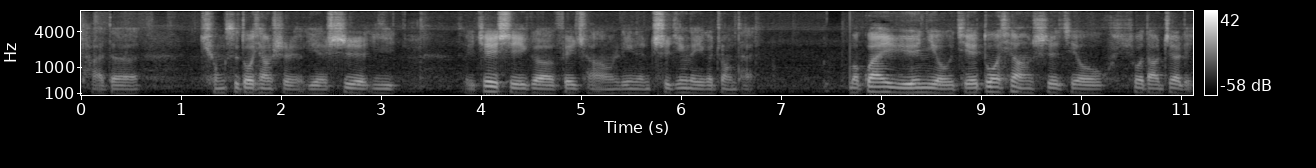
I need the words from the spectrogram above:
它的琼斯多项式也是一，所以这是一个非常令人吃惊的一个状态。那么关于纽结多项式就说到这里。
